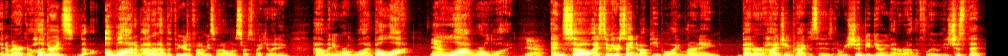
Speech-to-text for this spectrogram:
in America, hundreds, a lot of. I don't have the figures in front of me, so I don't want to start speculating how many worldwide, but a lot yeah. a lot worldwide. Yeah. And so I see what you're saying about people like learning better hygiene practices, and we should be doing that around the flu. It's just that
